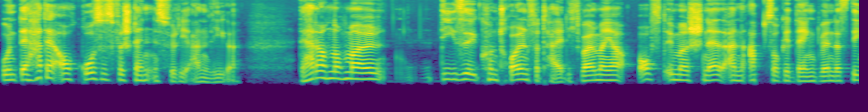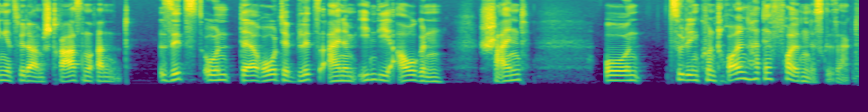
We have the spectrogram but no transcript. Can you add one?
Und der hatte auch großes Verständnis für die Anlieger. Der hat auch nochmal diese Kontrollen verteidigt, weil man ja oft immer schnell an Abzocke denkt, wenn das Ding jetzt wieder am Straßenrand sitzt und der rote Blitz einem in die Augen scheint. Und zu den Kontrollen hat er Folgendes gesagt.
